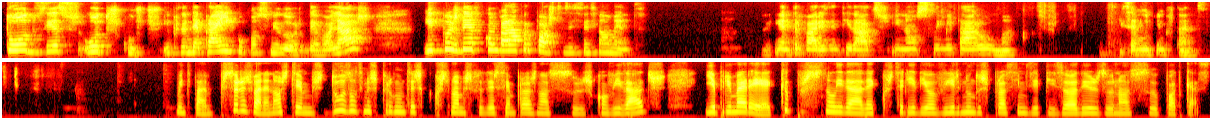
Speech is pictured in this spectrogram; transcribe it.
todos esses outros custos. E, portanto, é para aí que o consumidor deve olhar e depois deve comparar propostas, essencialmente, entre várias entidades e não se limitar a uma. Isso é muito importante. Muito bem. Professora Joana, nós temos duas últimas perguntas que costumamos fazer sempre aos nossos convidados. E a primeira é: que personalidade é que gostaria de ouvir num dos próximos episódios do nosso podcast?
